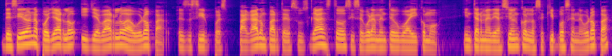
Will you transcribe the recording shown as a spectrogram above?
decidieron apoyarlo y llevarlo a Europa, es decir, pues pagaron parte de sus gastos y seguramente hubo ahí como intermediación con los equipos en Europa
